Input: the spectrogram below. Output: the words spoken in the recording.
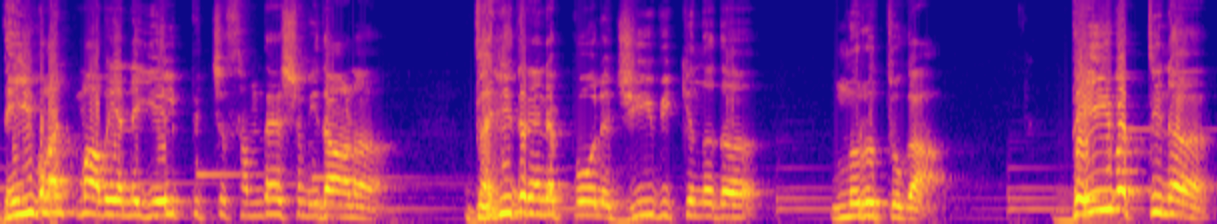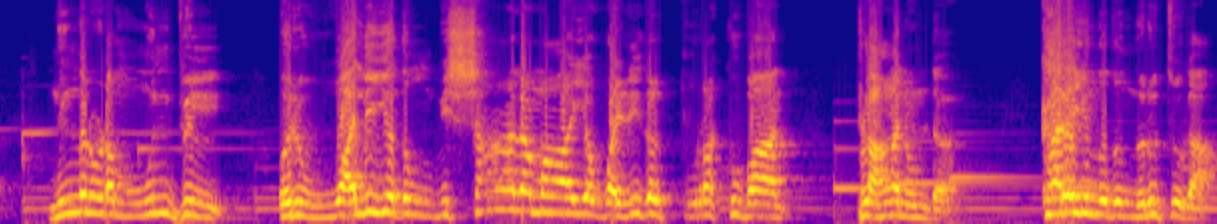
ദൈവാത്മാവ് എന്നെ ഏൽപ്പിച്ച സന്ദേശം ഇതാണ്. ദരിദ്രനെ പോലെ ജീവിക്കുന്നത് നിർത്തുക. ദൈവത്തിന് നിങ്ങളുടെ മുൻപിൽ ഒരു വലിയതും വിശാലമായ വഴികൾ തുറക്കുവാൻ പ്ലാനുണ്ട്. കരയുന്നത് നിർത്തുക.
